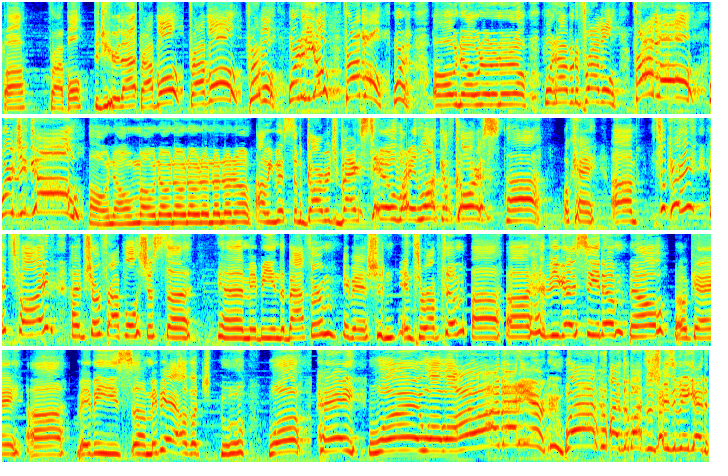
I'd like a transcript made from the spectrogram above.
Uh, Frapple, did you hear that? Frapple? Frapple? Frapple, where did you go? Frapple! Where? Oh, no, no, no, no, no. What happened to Frapple? Frapple! Where'd you go? Oh, no, no, no, no, no, no, no, no, no. Oh, we missed some garbage bags too. My luck, of course. Uh, okay. Um, it's okay. It's fine. I'm sure Frapple is just, uh, uh, maybe in the bathroom. Maybe I shouldn't interrupt him. Uh, uh, have you guys seen him? No? Okay. Uh, maybe he's, uh, maybe I'll go. Whoa, whoa, hey, whoa, whoa, whoa. Oh, I'm out of here. Whoa, the monster's chasing me again.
